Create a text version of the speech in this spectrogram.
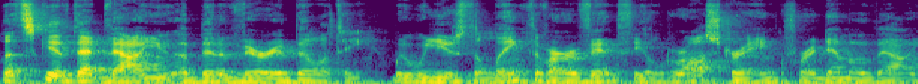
Let's give that value a bit of variability. We will use the length of our event field raw string for a demo value.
